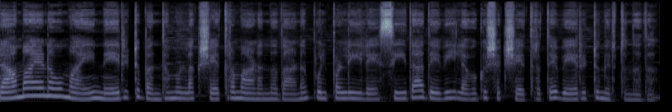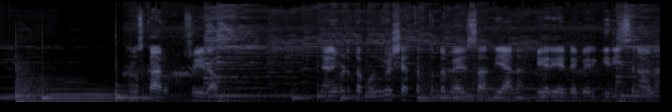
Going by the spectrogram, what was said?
രാമായണവുമായി നേരിട്ട് ബന്ധമുള്ള ക്ഷേത്രമാണെന്നതാണ് പുൽപ്പള്ളിയിലെ സീതാദേവി ലവകുശ ക്ഷേത്രത്തെ വേറിട്ടു നിർത്തുന്നത്. നമസ്കാരം ശ്രീരാം. ഞാൻ ഇവിടുത്തെ പുൽകുശ ക്ഷേത്രത്തിന്റെ മേൽസാധിയാണ് പേര് എന്റെ പേര് ഗിരീശനാണ്.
